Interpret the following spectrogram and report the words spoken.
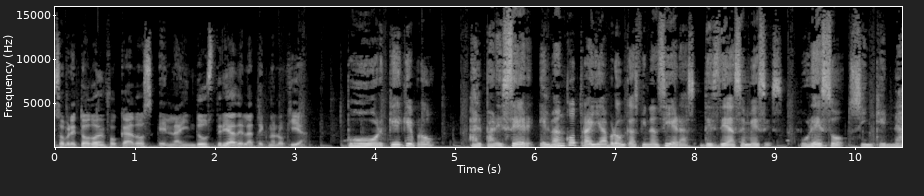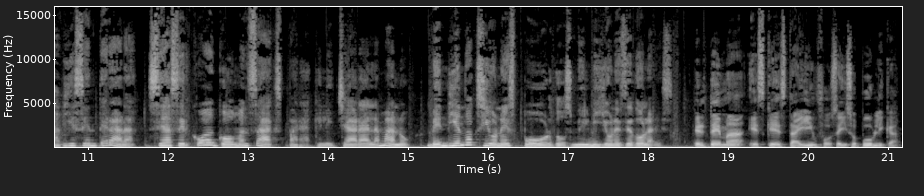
sobre todo enfocados en la industria de la tecnología. ¿Por qué quebró? Al parecer, el banco traía broncas financieras desde hace meses. Por eso, sin que nadie se enterara, se acercó a Goldman Sachs para que le echara la mano vendiendo acciones por 2 mil millones de dólares. El tema es que esta info se hizo pública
